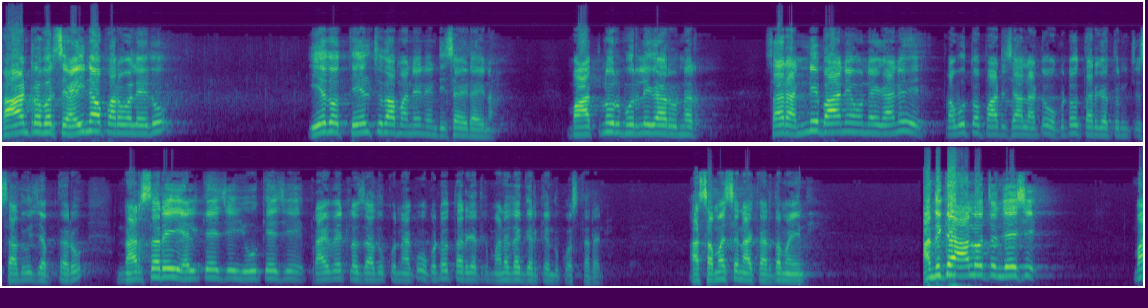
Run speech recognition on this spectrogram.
కాంట్రవర్సీ అయినా పర్వాలేదు. ఏదో తేల్చుదామని నేను డిసైడ్ అయినా. మా అక్నూరు మురళి గారు ఉన్నారు. సార్ అన్నీ బాగానే ఉన్నాయి కానీ ప్రభుత్వ పాఠశాల అంటే ఒకటో తరగతి నుంచి చదువు చెప్తారు. నర్సరీ ఎల్కేజీ యూకేజీ ప్రైవేట్లో చదువుకున్నాక ఒకటో తరగతికి మన దగ్గరికి ఎందుకు వస్తారని. ఆ సమస్య నాకు అర్థమైంది. అందుకే ఆలోచన చేసి మా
